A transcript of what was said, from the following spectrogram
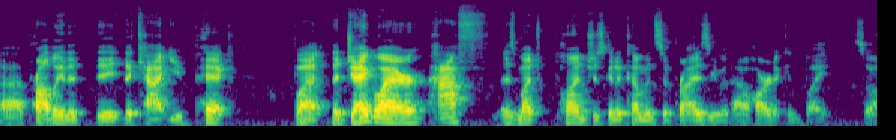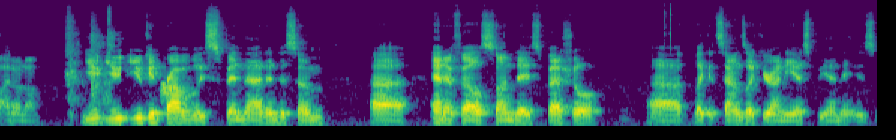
uh, probably the, the the cat you'd pick but the jaguar half as much punch is going to come and surprise you with how hard it can bite so i don't know you you, you could probably spin that into some uh, nfl sunday special uh, like it sounds like you're on ESPN A's.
